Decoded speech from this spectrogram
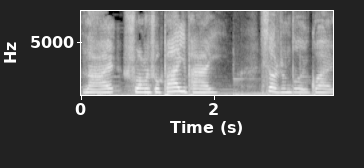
来，双手拍一拍，笑声多愉快，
